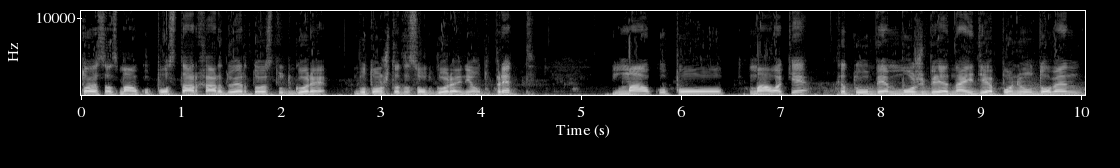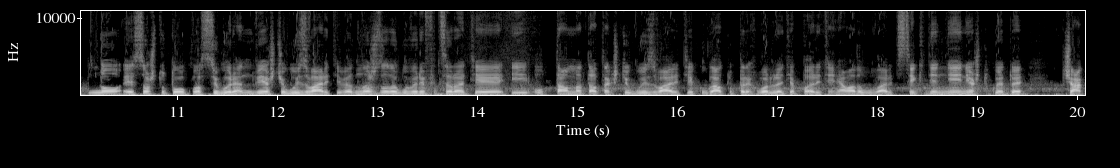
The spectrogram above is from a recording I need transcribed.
Той е с малко по-стар хардвер, т.е. отгоре бутонщата са отгоре, а не отпред. Малко по-малък е, като обем може би е една идея по-неудобен, но е също толкова сигурен. Вие ще го извадите веднъж, за да го верифицирате и оттам нататък ще го извадите, когато прехвърляте парите. Няма да го варите всеки ден, не е нещо, което е чак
